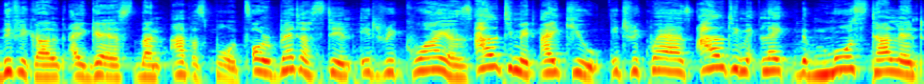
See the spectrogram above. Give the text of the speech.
difficult, I guess, than other sports. Or better still, it requires ultimate IQ. It requires ultimate, like the most talent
